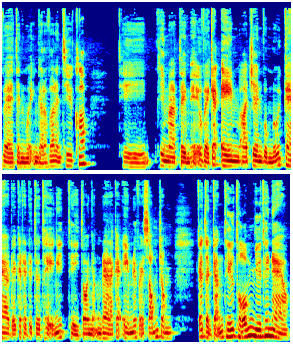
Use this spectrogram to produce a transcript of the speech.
về tình nguyện gọi là volunteer club. Thì khi mà tìm hiểu về các em ở trên vùng núi cao để có thể đi từ thiện ấy, thì tôi nhận ra là các em nó phải sống trong cái tình cảnh thiếu thốn như thế nào.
